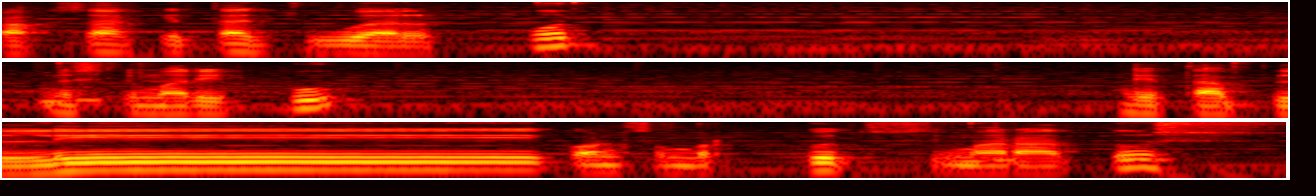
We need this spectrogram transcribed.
Paksa kita jual food. Minus 5000 kita beli consumer goods 500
